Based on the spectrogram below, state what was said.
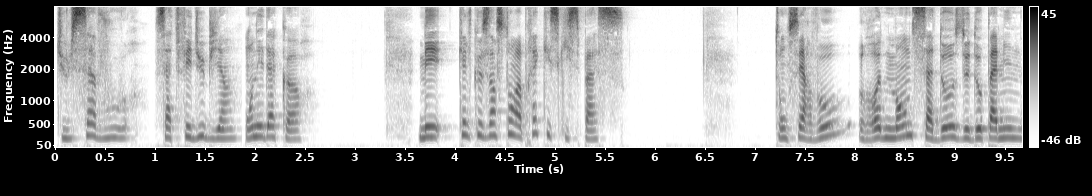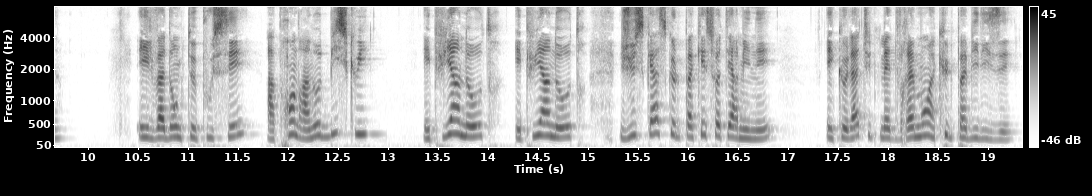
tu le savoures, ça te fait du bien, on est d'accord. Mais quelques instants après, qu'est-ce qui se passe? Ton cerveau redemande sa dose de dopamine, et il va donc te pousser à prendre un autre biscuit, et puis un autre, et puis un autre, jusqu'à ce que le paquet soit terminé, et que là tu te mettes vraiment à culpabiliser.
